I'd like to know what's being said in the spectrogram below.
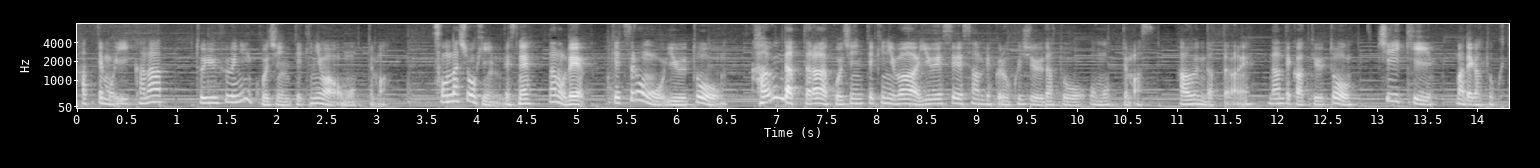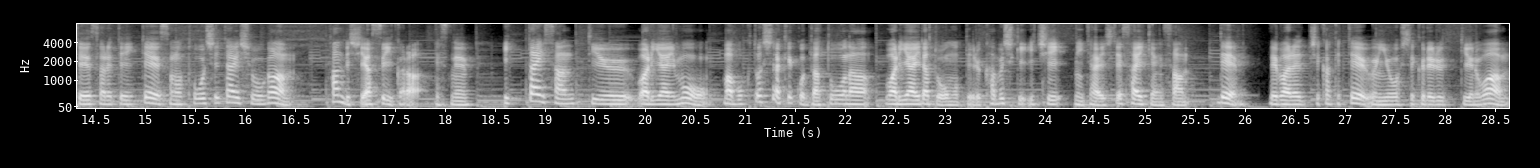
買ってもいいかなというふうに個人的には思ってます。そんな商品ですね。なので、結論を言うと、買うんだったら個人的には USA360 だと思ってます。買うんだったらね。なんでかっていうと、地域までが特定されていて、その投資対象が管理しやすいからですね。1対3っていう割合も、まあ、僕としては結構妥当な割合だと思っている株式1に対して債券3でレバレッジかけて運用してくれるっていうのは、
